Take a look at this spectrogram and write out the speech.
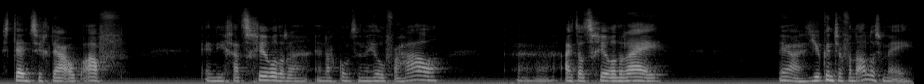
stemt zich daarop af. En die gaat schilderen en dan komt een heel verhaal uh, uit dat schilderij. Ja, je kunt er van alles mee.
